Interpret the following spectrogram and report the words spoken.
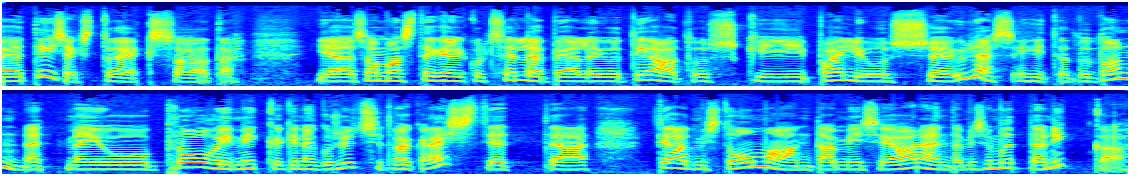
äh, teiseks tõeks saada. ja samas tegelikult selle peale ju teaduski paljus äh, üles ehitatud on, et me ju proovime ikkagi, nagu sa ütlesid väga hästi, et teadmiste omandamise ja arendamise mõte on ikka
